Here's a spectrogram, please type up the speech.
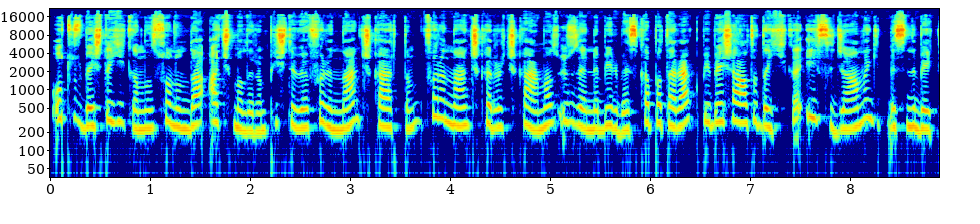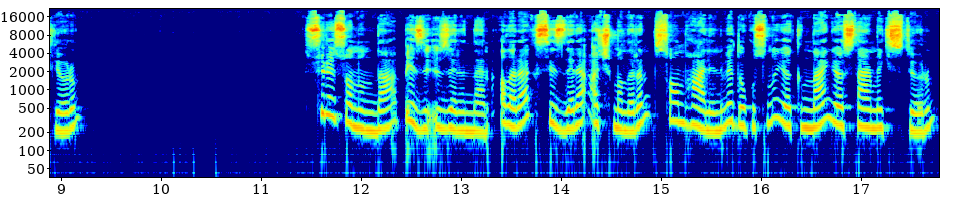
35 dakikanın sonunda açmalarım pişti ve fırından çıkarttım. Fırından çıkarır çıkarmaz üzerine bir bez kapatarak bir 5-6 dakika ilk sıcağına gitmesini bekliyorum. Süre sonunda bezi üzerinden alarak sizlere açmaların son halini ve dokusunu yakından göstermek istiyorum.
